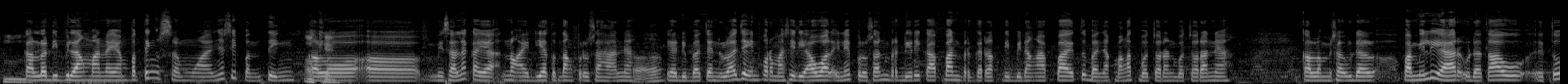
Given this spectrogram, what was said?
Hmm. Kalau dibilang mana yang penting semuanya sih penting. Oke. Kalau uh, misalnya kayak no idea tentang perusahaannya, Uh-uh. ya dibacain dulu aja informasi di awal ini perusahaan berdiri kapan, bergerak di bidang apa itu banyak banget bocoran-bocorannya. Kalau misalnya udah familiar, udah tahu itu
